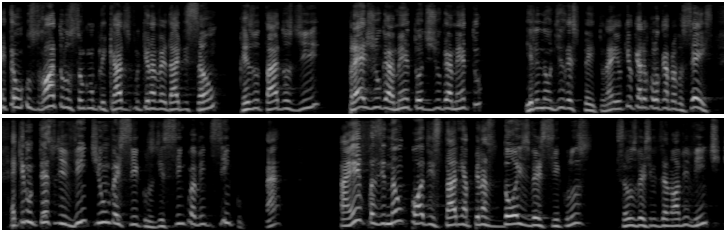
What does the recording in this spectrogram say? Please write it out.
Então, os rótulos são complicados porque, na verdade, são resultados de pré-julgamento ou de julgamento, e ele não diz respeito. Né? E o que eu quero colocar para vocês é que num texto de 21 versículos, de 5 a 25, né, a ênfase não pode estar em apenas dois versículos, que são os versículos 19 e 20,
